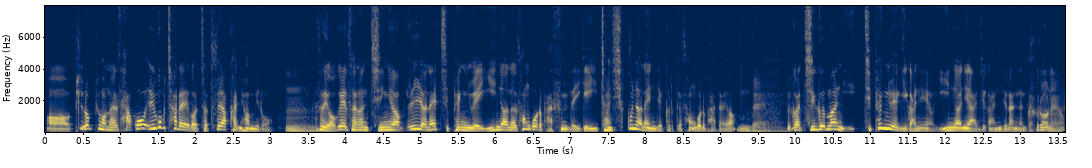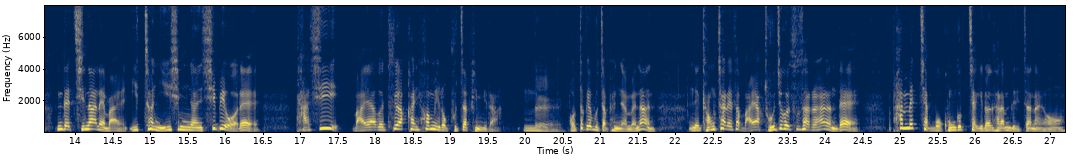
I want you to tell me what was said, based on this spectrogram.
어, 필로폰을 사고 일곱 차례에 걸쳐 투약한 혐의로. 음. 그래서 여기에서는 징역 1년에 집행유예 2년을 선고를 받습니다. 이게 2019년에 이제 그렇게 선고를 받아요. 네. 그러니까 지금은 이- 집행유예 기간이에요. 2년이 아직 안 지났는데. 그러네요. 근데 지난해 말 2020년 12월에 다시 마약을 투약한 혐의로 붙잡힙니다. 네. 어떻게 붙잡혔냐면은 이제 경찰에서 마약 조직을 수사를 하는데 판매책, 뭐 공급책 이런 사람들 있잖아요.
